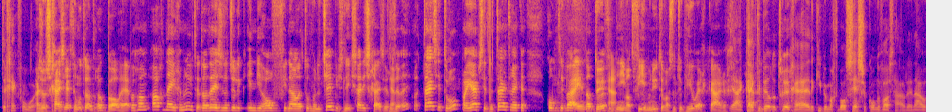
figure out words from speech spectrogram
te gek voor Maar woorden. zo'n scheidsrechter moet dan toch ook ballen hebben? Gewoon 8, 9 minuten. Dat deze natuurlijk in die halve finale toen van de Champions League. Zei die scheidsrechter, tijd zit erop, maar jij hebt zitten tijdrekken, komt erbij. En dat durfde Ja. niet, want 4 minuten was natuurlijk heel erg karig. Ja, kijk de beelden terug. Hè. De keeper mag de bal 6 seconden vasthouden. Nou,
